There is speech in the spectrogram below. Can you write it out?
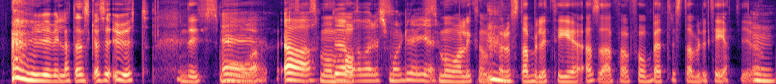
hur vi vill att den ska se ut. Det är små, Eh, så ja, små det mått. små grejer. små liksom för att stabilitet, alltså för att få bättre stabilitet i den. Mm.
